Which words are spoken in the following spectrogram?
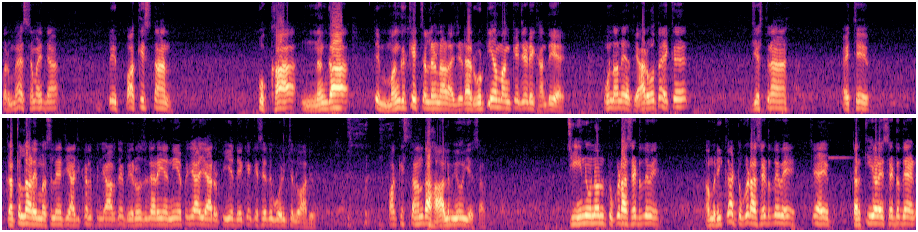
ਪਰ ਮੈਂ ਸਮਝਦਾ ਵੀ ਪਾਕਿਸਤਾਨ ਭੁੱਖਾ, ਨੰਗਾ ਤੇ ਮੰਗ ਕੇ ਚੱਲਣ ਵਾਲਾ ਜਿਹੜਾ ਰੋਟੀਆਂ ਮੰਗ ਕੇ ਜਿਹੜੇ ਖਾਂਦੇ ਆ, ਉਹਨਾਂ ਨੇ ਹਥਿਆਰ, ਉਹ ਤਾਂ ਇੱਕ ਜਿਸ ਤਰ੍ਹਾਂ ਇੱਥੇ ਕਤਲ ਵਾਲੇ ਮਸਲੇ 'ਚ ਅੱਜ ਕੱਲ ਪੰਜਾਬ ਦੇ ਬੇਰੋਜ਼ਗਾਰੀ ਇੰਨੀ ਹੈ 50000 ਰੁਪਏ ਦੇ ਕੇ ਕਿਸੇ ਦੇ ਗੋਲੀ ਚਲਵਾ ਦਿਓ। ਪਾਕਿਸਤਾਨ ਦਾ ਹਾਲ ਵੀ ਉਹੀ ਹੈ ਸਭ। ਚੀਨ ਉਹਨਾਂ ਨੂੰ ਟੁਕੜਾ ਸਿੱਟ ਦੇਵੇ, ਅਮਰੀਕਾ ਟੁਕੜਾ ਸਿੱਟ ਦੇਵੇ, ਚਾਹੇ ਟਰਕੀ ਵਾਲੇ ਸਿੱਟ ਦੇਣ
